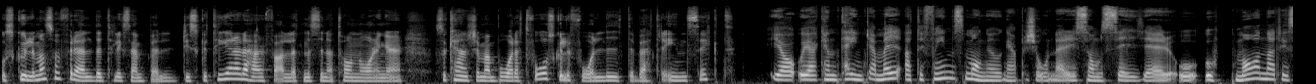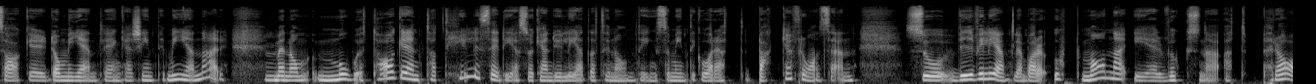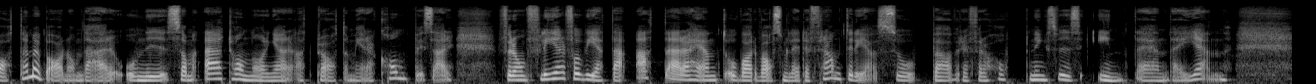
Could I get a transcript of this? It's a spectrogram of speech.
Och skulle man som förälder till exempel diskutera det här fallet med sina tonåringar så kanske man båda två skulle få lite bättre insikt. Ja, och jag kan tänka mig att det finns många unga personer som säger och uppmanar till saker de egentligen kanske inte menar. Mm. Men om mottagaren tar till sig det så kan det leda till någonting som inte går att backa från sen. Så vi vill egentligen bara uppmana er vuxna att prata med barn om det här och ni som är tonåringar att prata med era kompisar. För om fler får veta att det här har hänt och vad det var som ledde fram till det så behöver det förhoppningsvis inte hända igen.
